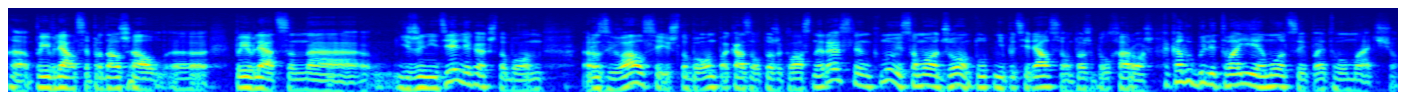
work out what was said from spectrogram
Э, появлялся, продолжал э, появляться на еженедельниках, чтобы он развивался и чтобы он показывал тоже классный рестлинг. Ну и само Джо, он тут не потерялся, он тоже был хорош. Каковы были твои эмоции по этому матчу?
